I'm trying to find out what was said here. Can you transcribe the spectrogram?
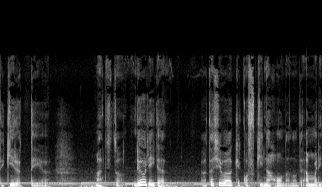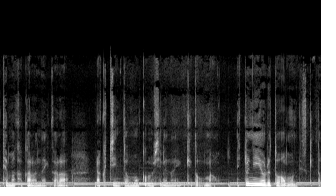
できるっていうまあちょっと料理が私は結構好きな方なのであんまり手間かからないから楽ちんって思うかもしれないけどまあ人によるとは思うんですけど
